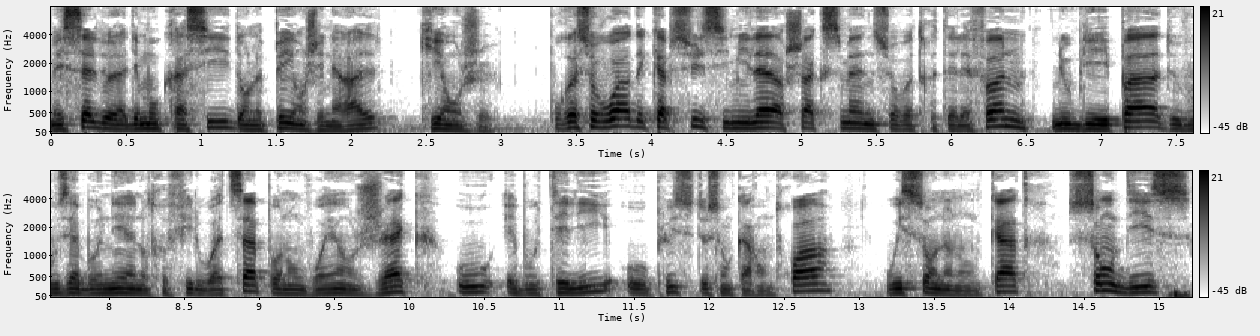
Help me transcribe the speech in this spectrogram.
mais celle de la démocratie dans le pays en général qui est en jeu. Pour recevoir des capsules similaires chaque semaine sur votre téléphone, n'oubliez pas de vous abonner à notre fil WhatsApp en envoyant Jacques ou Eboutelli au plus 243 894 110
